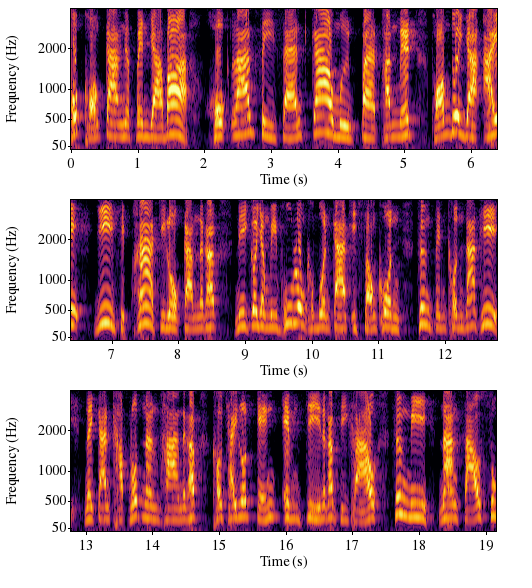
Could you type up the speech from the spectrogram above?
พบของกลางเนี่ยเป็นยาบ้า 6ล้าน4แสน98,000 เม็ดพร้อมด้วยยาไอซ์25 กิโลกรัมนะครับ นี่ก็ยังมีผู้ร่วมขบวนการอีก 2 คน ซึ่งเป็นคนหน้าที่ในการขับรถนำทางนะครับ เขาใช้รถเก๋ง MG นะครับสีขาว ซึ่งมีนางสาวสุ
